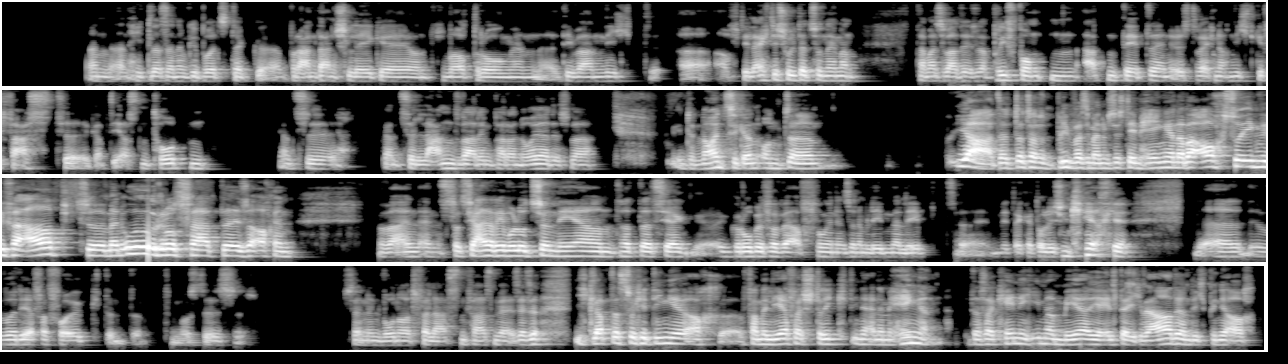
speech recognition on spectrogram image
an, an Hitler seinem Geburtstag äh, Brandanschläge und Morddrohungen, die waren nicht äh, auf die leichte Schulter zu nehmen. Damals war dieser Briefbombenattentäter in Österreich noch nicht gefasst, äh, gab die ersten Toten. Ganze, ganze Land war in Paranoia, das war in den 90ern und äh, ja, da, da, da, blieb was in meinem System hängen, aber auch so irgendwie vererbt. Äh, mein Urgroßvater ist auch ein, war ein, ein Sozialrevolutionär und hat da sehr äh, grobe Verwerfungen in seinem Leben erlebt. Äh, mit der katholischen Kirche wurde er verfolgt und, und musste seinen Wohnort verlassen, phasenweise. Also ich glaube, dass solche Dinge auch familiär verstrickt in einem hängen. Das erkenne ich immer mehr, je älter ich werde und ich bin ja auch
